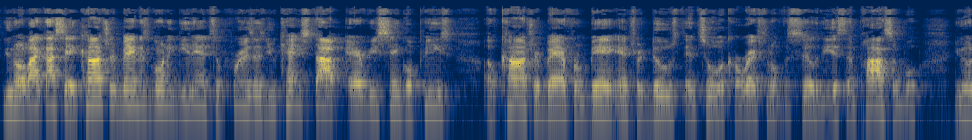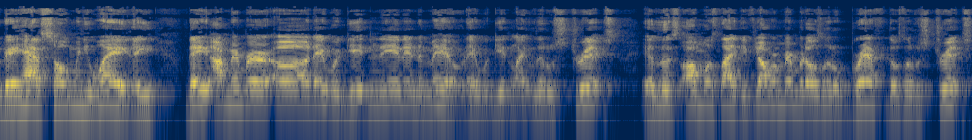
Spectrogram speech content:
you know, like I said, contraband is going to get into prisons. You can't stop every single piece of contraband from being introduced into a correctional facility. It's impossible. You know, they have so many ways. They They, I remember, uh, they were getting it in in the mail. They were getting like little strips. It looks almost like if y'all remember those little breath, those little strips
